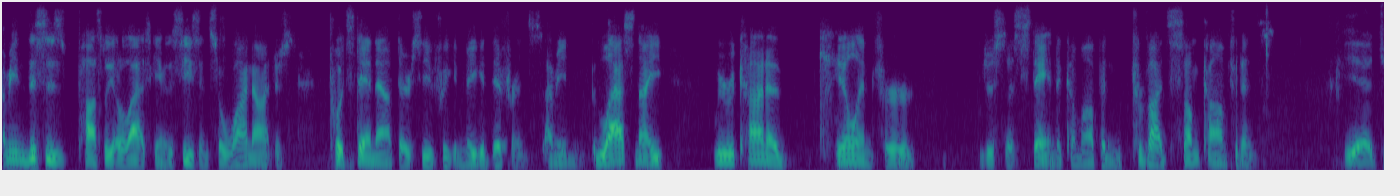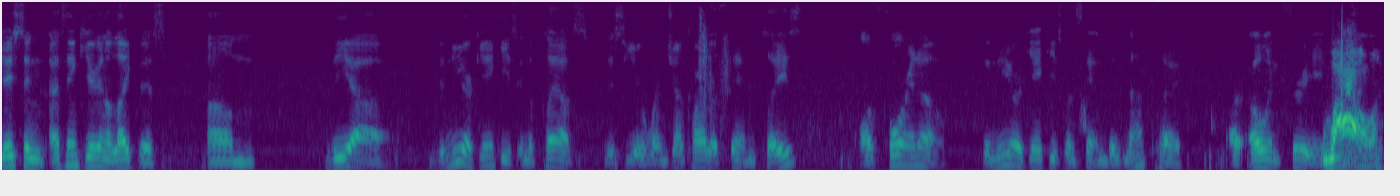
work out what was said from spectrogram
I mean, this is possibly our last game of the season. So why not just put Stan out there, see if we can make a difference? I mean, last night we were kind of killing for just a Stanton to come up and provide some confidence. Yeah, Jason, I think you're gonna like this. Um, the uh, the New York Yankees in the playoffs this year, when Giancarlo Stanton plays, are four and zero. The New York Yankees, when Stanton does not play, are zero and three. Wow.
